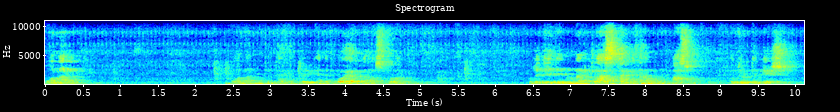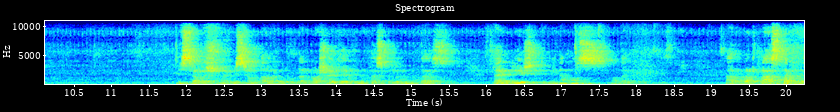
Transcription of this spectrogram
বনান। বনানিতে থাকেন তো এখানে কয়েক নামাজ পড়ান। বলে, যেদিন ওনার ক্লাস থাকে না, উনি পাস হজর থেকে এসে। বিশ্রামের সময় বিশ্রাম না হলে ওনার বাসায় যায় অন্য কাজ করলে অন্য কাজ এসে তুমি নামাজ আদায় আর ওনার ক্লাস থাকলে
